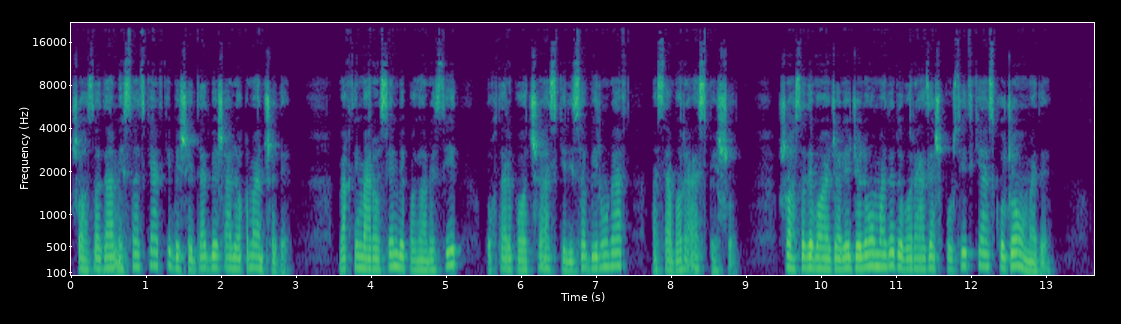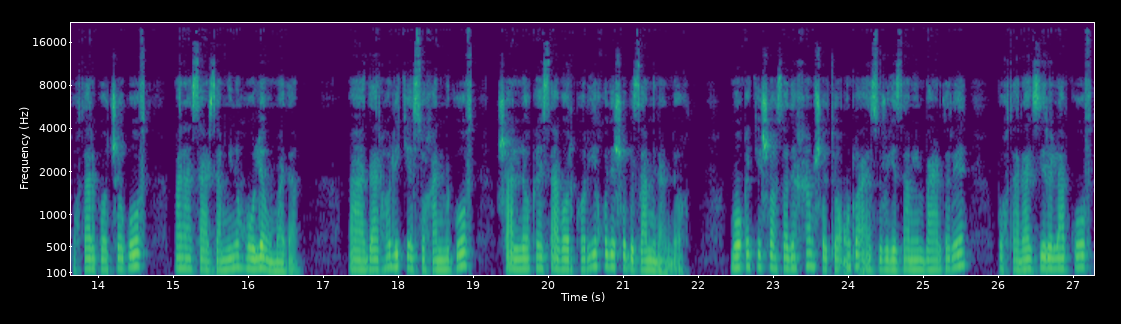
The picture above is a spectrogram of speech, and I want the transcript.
شاهزاده هم احساس کرد که به شدت بهش علاقمند شده. وقتی مراسم به پایان رسید دختر پادشاه از کلیسا بیرون رفت و سوار اسبش شد. شاهزاده با عجله جلو اومده دوباره ازش پرسید که از کجا اومده. دختر پادشاه گفت من از سرزمین حوله اومدم و در حالی که سخن می‌گفت شلاق سوارکاری خودش رو به زمین انداخت موقع که شاهزاده خم شد تا اون رو از روی زمین برداره دخترک زیر لب گفت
